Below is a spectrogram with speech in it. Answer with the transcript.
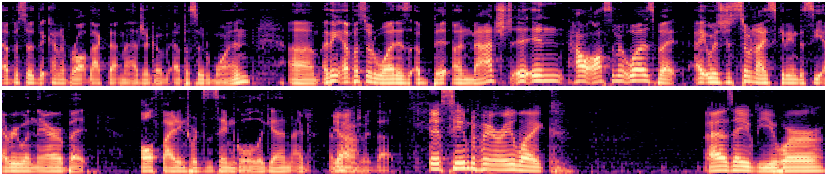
episode that kind of brought back that magic of episode one. Um, I think episode one is a bit unmatched in how awesome it was, but it was just so nice getting to see everyone there, but all fighting towards the same goal again. I, I really enjoyed that. It seemed very like, as a viewer,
